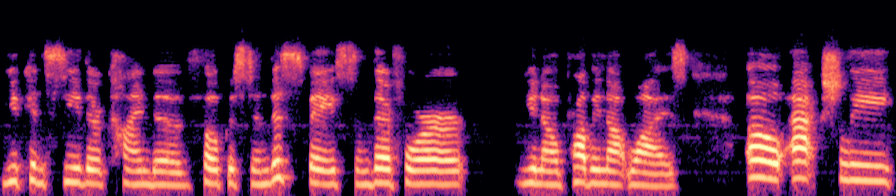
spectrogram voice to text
you can see they're kind of focused in this space, and therefore, you know, probably not wise. Oh, actually,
